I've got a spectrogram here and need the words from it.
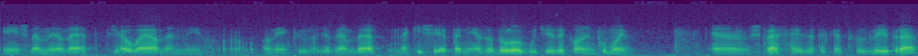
és nem nagyon lehet sehova elmenni anélkül, hogy az embert kísérteni ez a dolog, úgyhogy ez egy nagyon komoly stressz helyzeteket hoz létre.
